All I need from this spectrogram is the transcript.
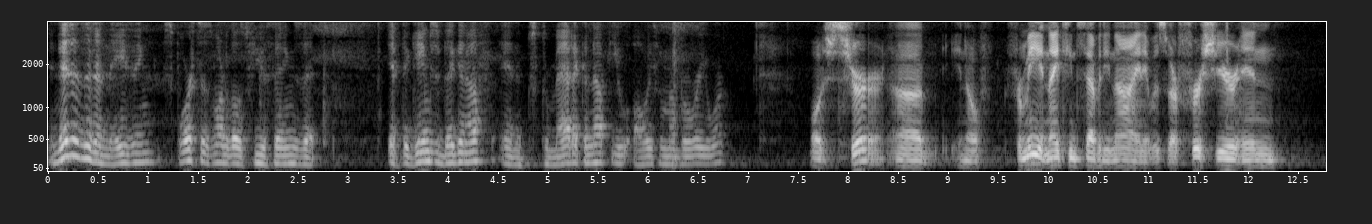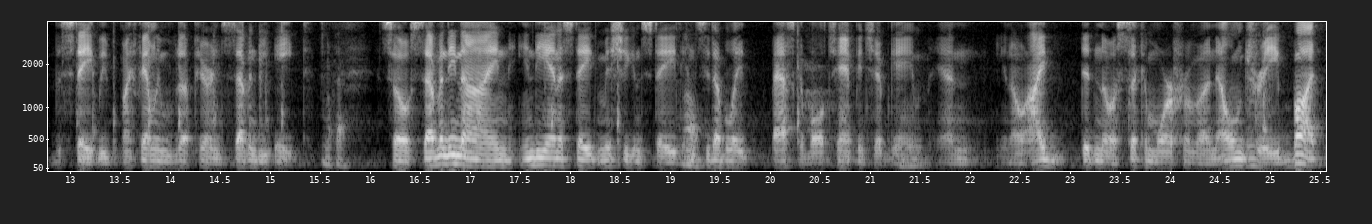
and it is an amazing. Sports is one of those few things that, if the game's big enough and it's dramatic enough, you always remember where you were. Well, sure. Uh, you know, for me in 1979, it was our first year in the state. We, my family moved up here in '78. Okay. So 79, Indiana State, Michigan State, NCAA basketball championship game. And, you know, I didn't know a sycamore from an elm tree, but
